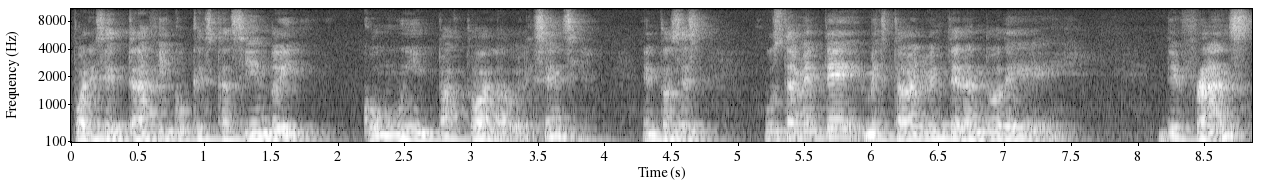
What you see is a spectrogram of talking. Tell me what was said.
por ese tráfico que está haciendo y con un impacto a la adolescencia. Entonces, justamente me estaba yo enterando de, de France,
